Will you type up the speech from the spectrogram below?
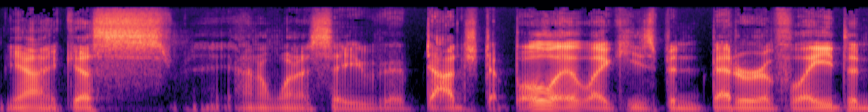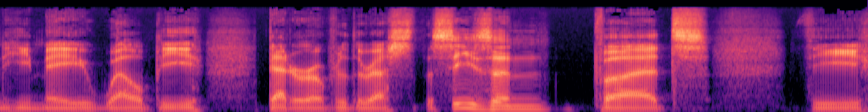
yeah, I guess I don't want to say dodged a bullet. Like he's been better of late and he may well be better over the rest of the season. But the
